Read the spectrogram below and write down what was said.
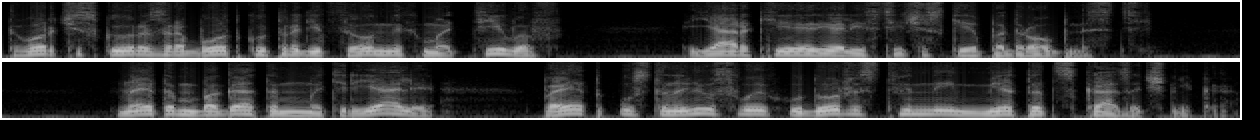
творческую разработку традиционных мотивов, яркие реалистические подробности. На этом богатом материале поэт установил свой художественный метод сказочника.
